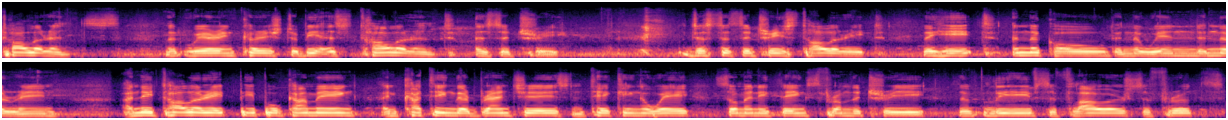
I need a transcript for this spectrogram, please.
tolerance, that we're encouraged to be as tolerant as the tree. Just as the trees tolerate the heat and the cold and the wind and the rain, and they tolerate people coming and cutting their branches and taking away so many things from the tree, the leaves, the flowers, the fruits.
